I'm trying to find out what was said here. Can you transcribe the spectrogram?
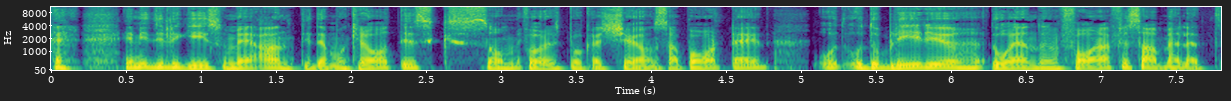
en ideologi som är antidemokratisk, som förespråkar könsapartheid. Och, och då blir det ju då ändå en fara för samhället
